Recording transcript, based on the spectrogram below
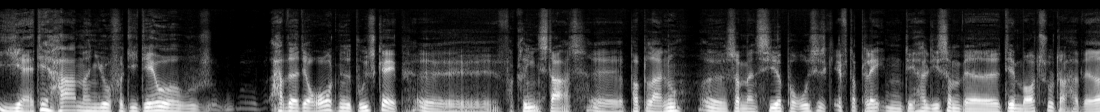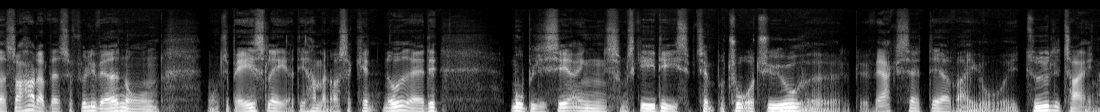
Ja, det har man jo, fordi det er jo har været det overordnede budskab øh, fra krigens start øh, på planu, øh, som man siger på russisk, efter planen. Det har ligesom været det motto, der har været. Så har der været, selvfølgelig været nogle, nogle tilbageslag, og det har man også erkendt noget af det. Mobiliseringen, som skete i september 22, øh, blev værksat der, var jo et tydeligt tegn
